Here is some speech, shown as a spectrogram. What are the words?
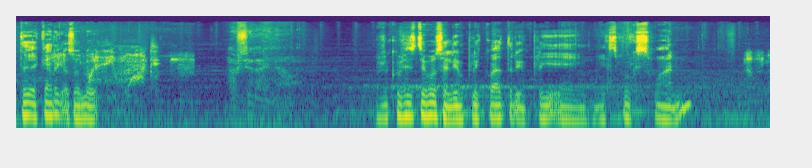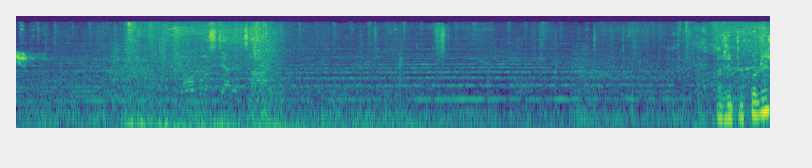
Pantalla de carga solo. No recuerdo si este juego salió en Play 4 y en, Play, en Xbox One. Ahora sí puedo correr.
